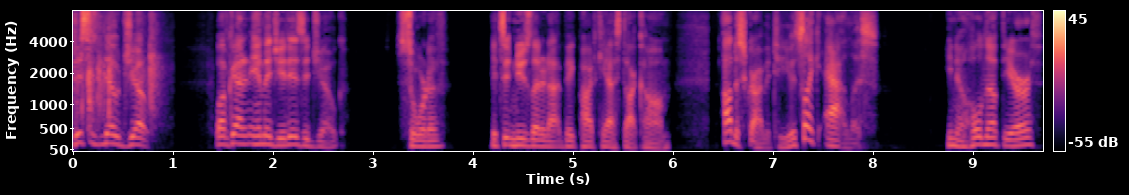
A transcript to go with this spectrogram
This is no joke. Well, I've got an image. It is a joke, sort of. It's at newsletter.bigpodcast.com. I'll describe it to you. It's like Atlas, you know, holding up the earth.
